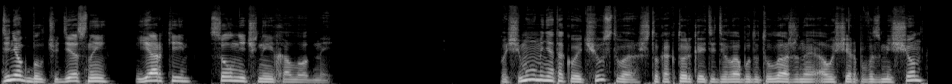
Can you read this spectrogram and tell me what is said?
Денек был чудесный, яркий, солнечный и холодный. Почему у меня такое чувство, что как только эти дела будут улажены, а ущерб возмещен,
